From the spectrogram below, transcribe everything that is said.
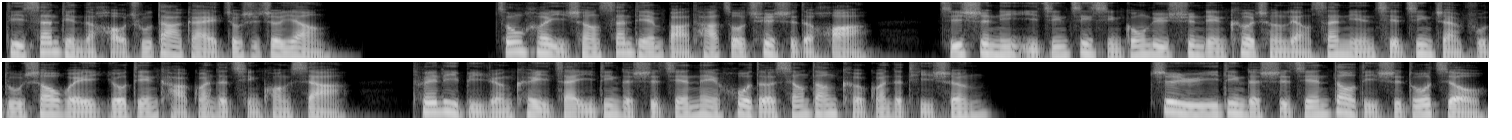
第三点的好处大概就是这样。综合以上三点，把它做确实的话，即使你已经进行功率训练课程两三年，且进展幅度稍微有点卡关的情况下，推力比仍可以在一定的时间内获得相当可观的提升。至于一定的时间到底是多久，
